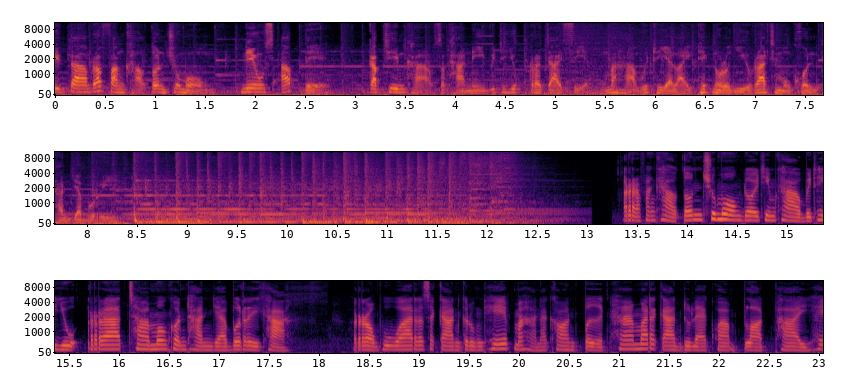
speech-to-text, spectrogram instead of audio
ติดตามรับฟังข่าวต้นชั่วโมง News Update กับทีมข่าวสถานีวิทยุกระจายเสียง มหาวิทยาลัยเทคโนโลยีราชมงคลธัญบุรี รับฟังข่าวต้นชั่วโมงโดยทีมข่าววิทยุราชมงคลธัญบุรีค่ะ รองผู้ว่าราชการกรุงเทพมหานครเปิด 5 มาตรการดูแลความปลอดภัยให้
